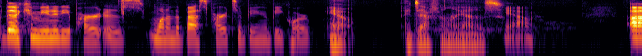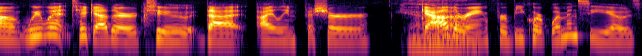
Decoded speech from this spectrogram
The community part is one of the best parts of being a B Corp. yeah, it definitely is. Yeah. Um, we went together to that Eileen Fisher Yeah. gathering for B Corp women CEOs.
